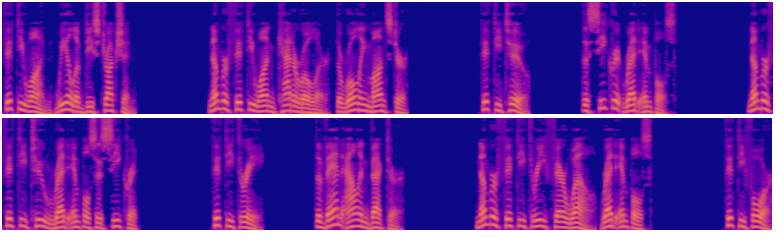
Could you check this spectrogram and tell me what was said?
51 Wheel of Destruction. Number 51 Cataroller, The Rolling Monster. 52 The Secret Red Impulse. Number 52 Red Impulse's Secret 53 The Van Allen Vector. Number 53 Farewell, Red Impulse. 54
